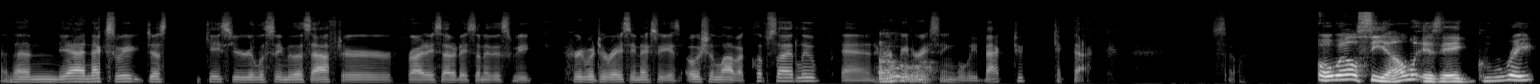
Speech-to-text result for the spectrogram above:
And then yeah, next week, just in case you're listening to this after Friday, Saturday, Sunday this week, Herd Winter Racing next week is Ocean Lava Cliffside Loop, and Herd Green Oh. Racing will be back to Tic Tac. So OLCL is a great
